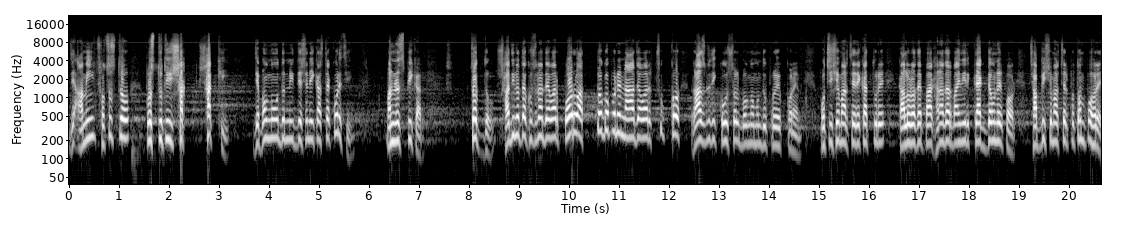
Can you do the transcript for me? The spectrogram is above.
যে আমি সশস্ত্র প্রস্তুতির সাক- সাক্ষী যে বঙ্গবন্ধুর নির্দেশে এই কাজটা করেছি, মাননীয় স্পিকার, চোদ্দ, স্বাধীনতা ঘোষণা দেওয়ার পরও আত্মগোপনে না যাওয়ার সূক্ষ্ম রাজনৈতিক কৌশল বঙ্গবন্ধু প্রয়োগ করেন। পঁচিশে মার্চের একাত্তরে কালো কালোরাতে পাক হানাদার বাহিনীর ক্র্যাকডাউনের পর ছাব্বিশে মার্চের প্রথম প্রহরে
